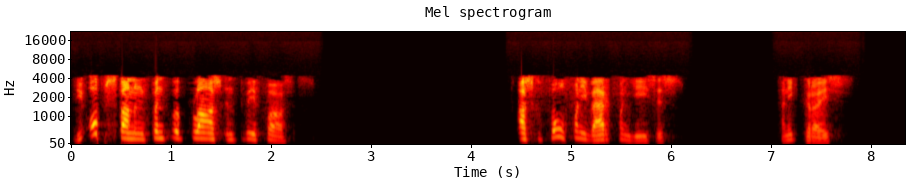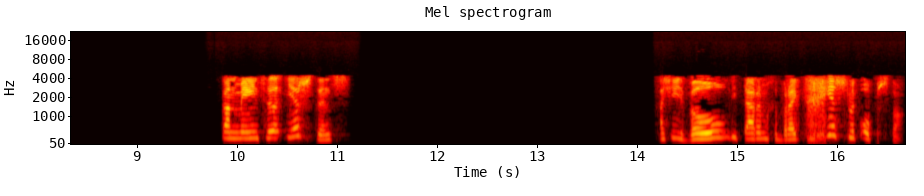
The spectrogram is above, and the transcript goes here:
Die opstanding vind ook plaas in twee fases. As gevolg van die werk van Jesus aan die kruis kan mense eerstens as jy wil die term gebruik geestelik opstaan.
